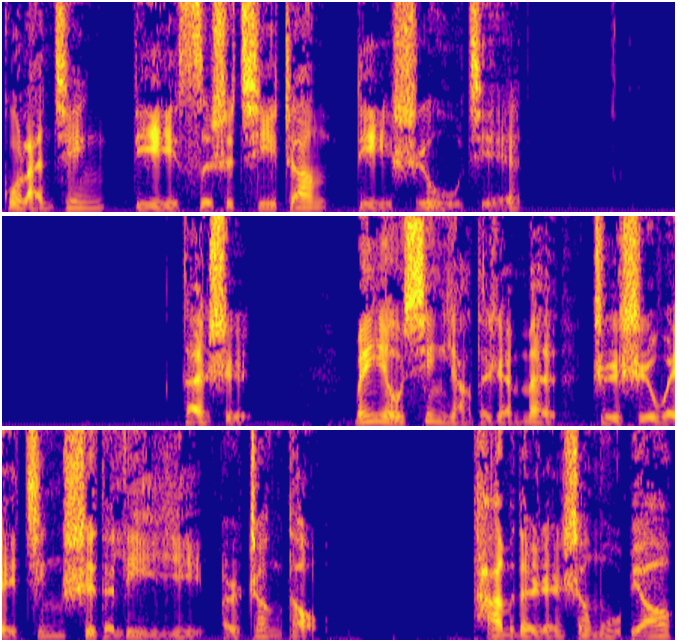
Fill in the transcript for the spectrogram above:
古兰经》第四十七章第十五节。但是，没有信仰的人们只是为今世的利益而争斗。他们的人生目标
